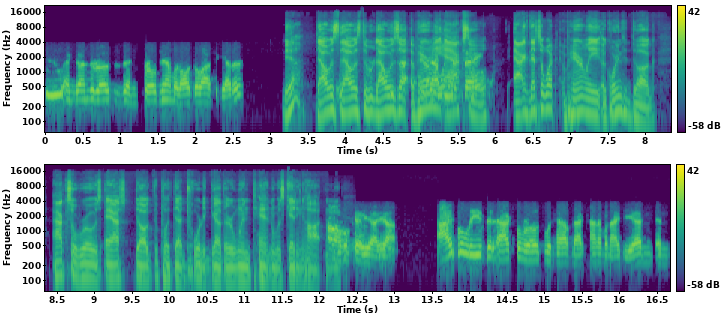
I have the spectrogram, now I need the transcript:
two and Guns N' Roses and Pearl Jam would all go out together. Yeah, that was that was the that was uh, apparently you're Axl. That's what apparently, according to Doug, Axl Rose asked Doug to put that tour together when Ten was getting hot. Oh, okay, yeah, yeah. I believe that Axl Rose would have that kind of an idea, and, and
